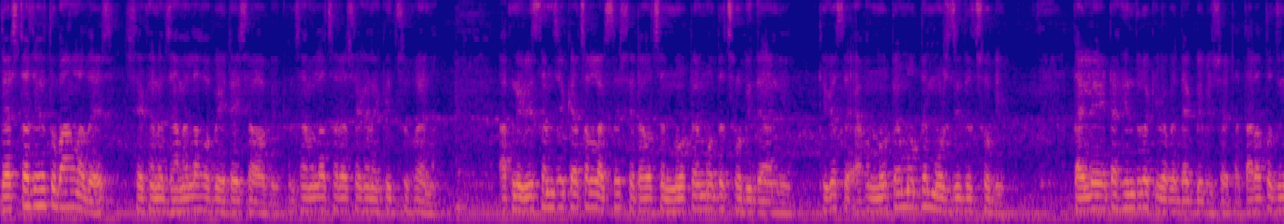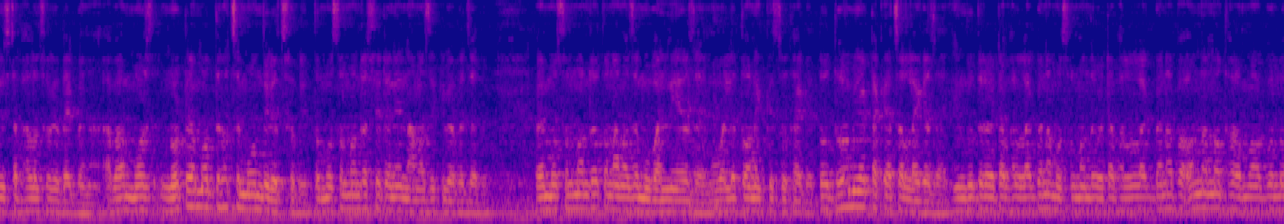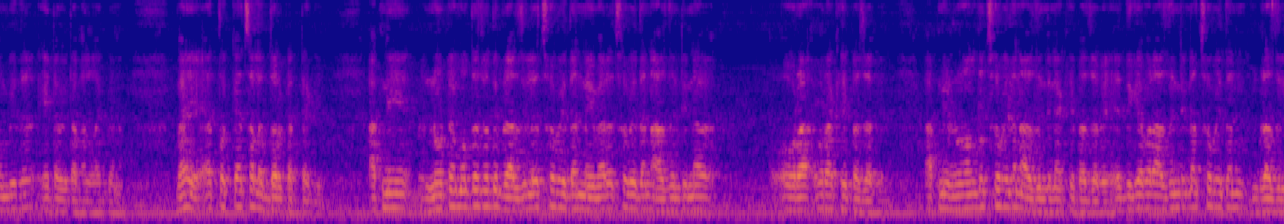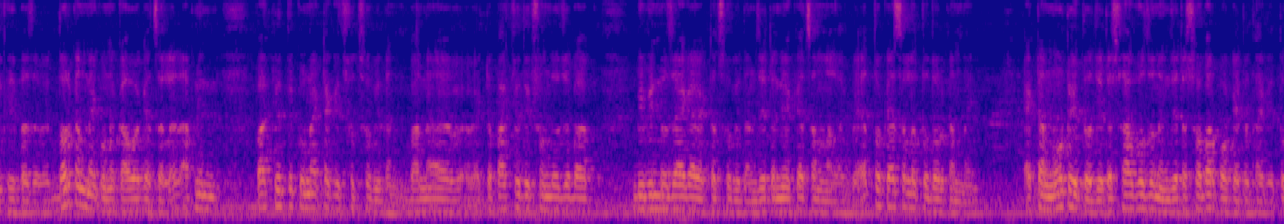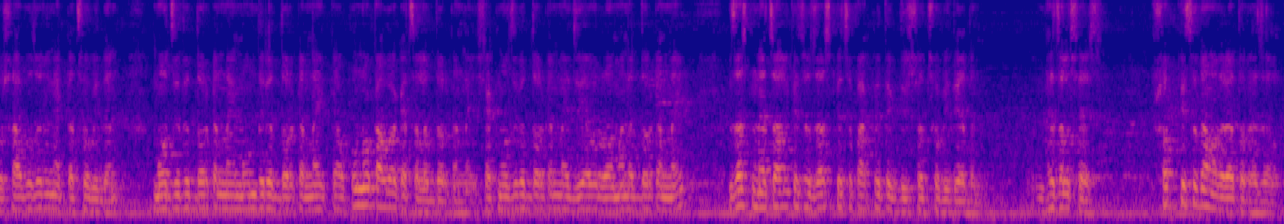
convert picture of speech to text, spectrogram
দেশটা যেহেতু বাংলাদেশ, সেখানে ঝামেলা হবে, এটাই স্বাভাবিক। ঝামেলা ছাড়া সেখানে কিচ্ছু হয় না। আপনি রিসেন্ট যে ক্যাচার লাগছে, সেটা হচ্ছে নোটের মধ্যে ছবি দেওয়া নিয়ে, ঠিক আছে? এখন নোটের মধ্যে মসজিদের ছবি। তাইলে এটা হিন্দুরা কীভাবে দেখবে বিষয়টা? তারা তো জিনিসটা ভালো চোখে দেখবে না। আবার নোটের মধ্যে হচ্ছে মন্দিরের ছবি। তো মুসলমানরা সেটা নিয়ে নামাজে কীভাবে যাবে? ভাই, মুসলমানরা তো নামাজে মোবাইল নিয়ে যায়। মোবাইলে তো অনেক কিছু থাকে। তো ধর্মীয় একটা ক্যাচার লেগে যায়। হিন্দুদের ওইটা ভালো লাগবে না মুসলমানদের ওইটা ভালো লাগবে না, বা অন্যান্য ধর্মাবলম্বীদের এটা ওইটা ভালো লাগবে না। ভাই, এত ক্যাচালের দরকারটা কি? আপনি নোটের মধ্যে যদি ব্রাজিলের ছবি দেন, নেইমারের ছবি দেন, আর্জেন্টিনার ওরা ওরা খেপা যাবে। আপনি রোনালদোর ছবি দেন, আর্জেন্টিনা খেপা যাবে। এদিকে আবার আর্জেন্টিনা ছবি দেন, ব্রাজিল খেপা যাবে। দরকার নাই কোনো কাওয়া ক্যাচালের। আপনি প্রাকৃতিক কোনো একটা কিছু ছবি দেন, বা একটা প্রাকৃতিক সৌন্দর্য বা বিভিন্ন জায়গায় একটা ছবি দেন, যেটা নিয়ে ক্যাচাল না লাগবে। এত ক্যাচালের তো দরকার নাই। একটা নোটই তো, যেটা সার্বজনীন, যেটা সবার পকেটে থাকে। তো সার্বজনীন একটা ছবি দেন। মসজিদের দরকার নাই, মন্দিরের দরকার নাই কোনো কাওয়া ক্যাচালের দরকার নাই। শেখ মুজিবের দরকার নাই, জিয়াউর রহমানের দরকার নাই। জাস্ট ন্যাচারাল কিছু, জাস্ট কিছু প্রাকৃতিক দৃশ্য ছবি দিয়ে দেন। ভেজাল শেষ। সব কিছুতে আমাদের এত ভেজাল।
